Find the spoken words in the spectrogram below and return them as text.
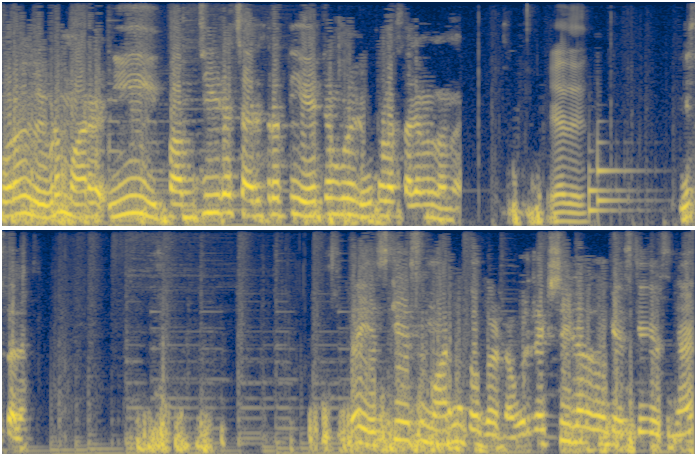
പുറമെ ഇവിടെ മര ഈ പബ്ജിയുടെ ചരിത്രത്തിൽ ഏറ്റവും കൂടുതൽ ലൂട്ടുള്ള സ്ഥലങ്ങളിലൊന്ന്. ഏത്? ഈ സ്ഥലം. എസ് കെ എസ് മരണ തോക്ക കേട്ടോ. ഒരു രക്ഷയില്ലാതെ നോക്കിയ എസ് കെ എസ് ഞാൻ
